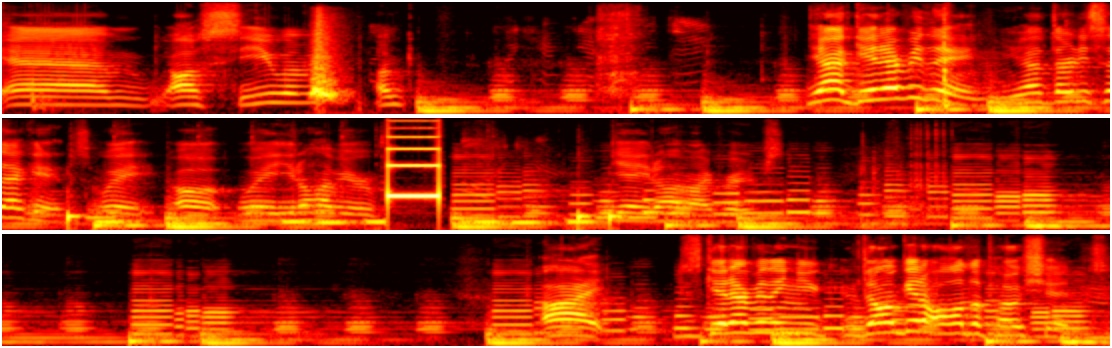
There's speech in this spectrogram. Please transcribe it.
am... I'll see you when we... I'm, yeah, get everything. You have 30 seconds. Wait. Oh, wait. You don't have your... Yeah, you don't have my frames. Alright. Just get everything you... Don't get all the potions.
